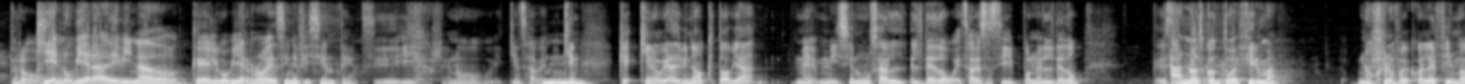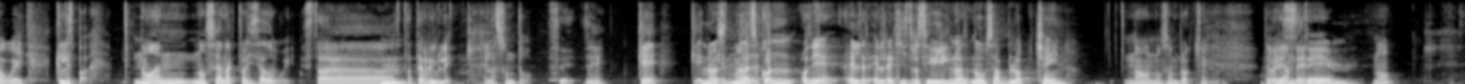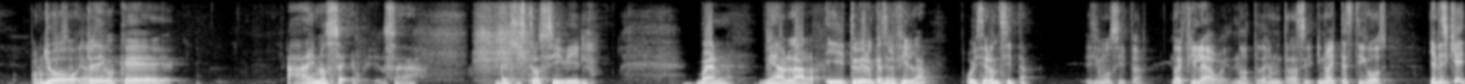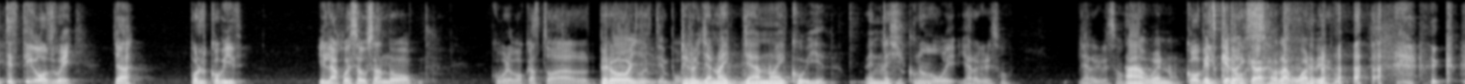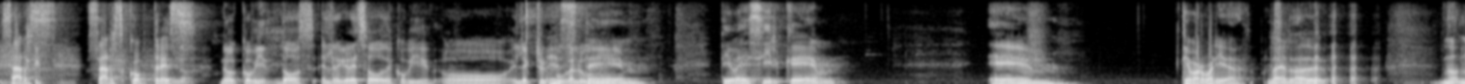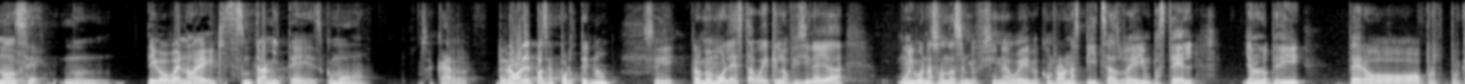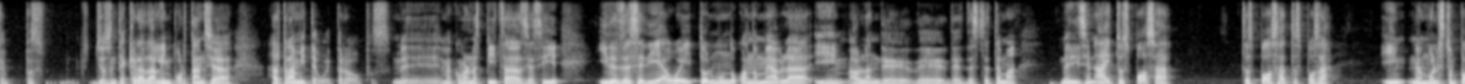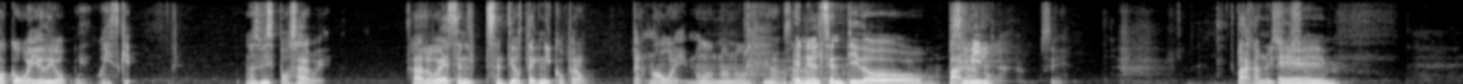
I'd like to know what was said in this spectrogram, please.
Pero. ¿Quién hubiera adivinado que el gobierno es ineficiente? Sí, híjole, no, güey. ¿Quién sabe? Mm, ¿Quién, qué- quién hubiera adivinado que todavía me, me hicieron usar el, el dedo, güey? ¿Sabes? Así poner el dedo. Ah, ¿no es con tu Este, firma? No, no fue con la firma, güey. ¿Qué les pa- No han, no se han actualizado, güey. Está, Mm. está terrible el asunto. Sí. Sí. ¿Qué? Qué No qué es, no es con... Oye, el, el registro civil no, no usa blockchain. No, no usan blockchain, güey. Deberían de, Este, ¿no? Por Yo, yo digo que... Ay, no sé, güey. O sea, registro civil. Bueno, ni hablar. ¿Y tuvieron que hacer fila o hicieron cita? Hicimos cita. No hay fila, güey. No te dejan entrar así. Y no hay testigos. Ya ni siquiera hay testigos, güey. Ya. Por el COVID. Y la jueza usando cubrebocas todo el, Pero, todo el tiempo. pero güey. ya no hay, ya no hay COVID en México. No, güey. Ya regresó. Ya regresó. Ah, bueno. COVID es que no hay que bajar la guardia. SARS, SARS-CoV-3. no, no, COVID-2. El regreso de COVID. O Electric Boogaloo. Este, te iba a decir que. em, qué barbaridad. La verdad. No, no sé. no- digo, bueno, X es un trámite. Es como sacar. Renovar el pasaporte, ¿no? Sí. Pero me molesta, güey, que en la oficina ya. Muy buenas ondas en mi oficina, güey. Me compraron unas pizzas, güey, un pastel. Yo no lo pedí. Pero por- porque pues yo sentía que era darle importancia al trámite, güey, pero pues me, compraron las pizzas y así. Y desde ese día, güey, todo el mundo cuando me habla y hablan de- de este tema, me dicen, ay, tu esposa, tu esposa, tu esposa. Y me molesta un poco, güey. Yo digo, güey, es que no es mi esposa, güey. O sea, lo es en el sentido técnico, pero, pero no, güey, no, no, no. no, o sea, en el sentido pagano, civil. Sí. Pagano y sucio. Eh,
